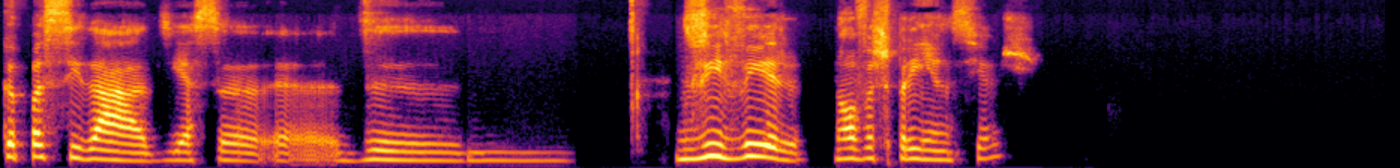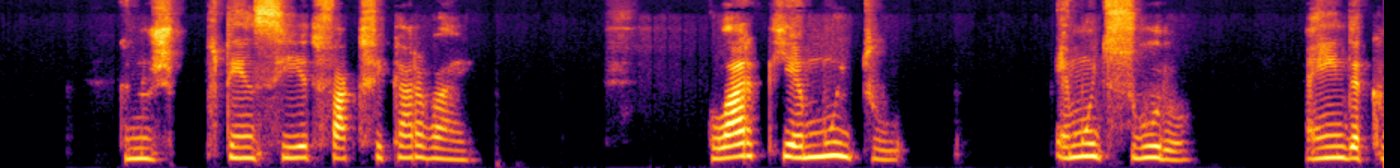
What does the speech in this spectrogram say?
capacidade essa, uh, de, de viver novas experiências que nos potencia de facto ficar bem. Claro que é muito é muito seguro, ainda que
